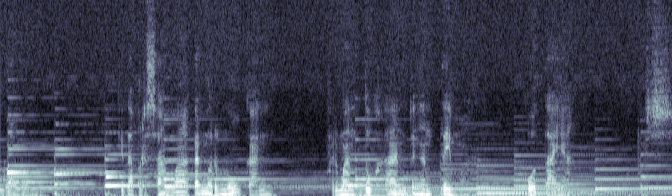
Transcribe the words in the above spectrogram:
Surono. Kita bersama akan merenungkan firman Tuhan dengan tema kota yang kudus.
